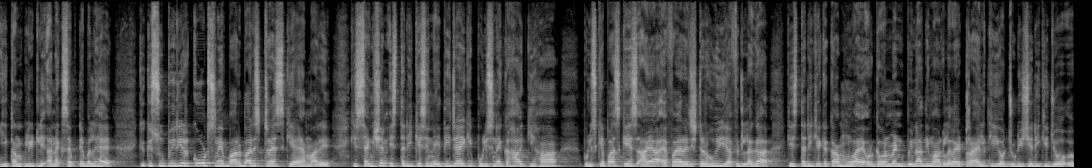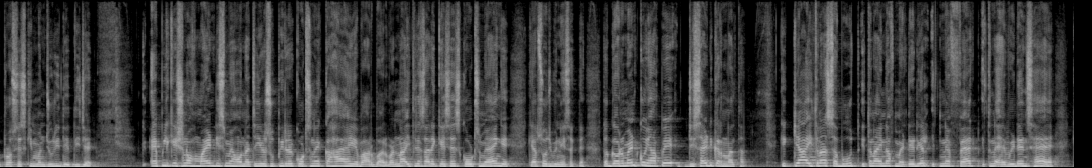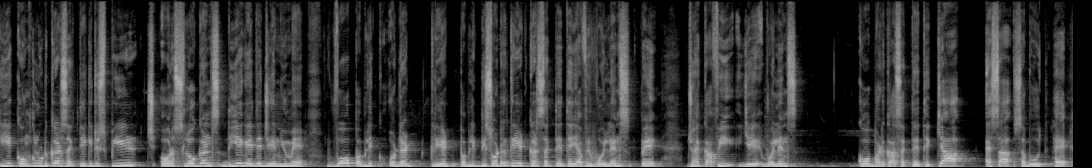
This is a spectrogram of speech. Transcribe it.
ये कम्प्लीटली अनएक्सेप्टेबल है, क्योंकि सुपीरियर कोर्ट्स ने बार बार स्ट्रेस किया है हमारे कि सेंक्शन इस तरीके से नहीं दी जाए कि पुलिस ने कहा कि हाँ पुलिस के पास केस आया एफआईआर रजिस्टर हुई या फिर लगा कि इस तरीके का काम हुआ है और गवर्नमेंट बिना दिमाग लगाए ट्रायल की और जुडिशरी की जो प्रोसेस की मंजूरी दे दी जाए। एप्लीकेशन ऑफ़ माइंड इसमें होना चाहिए सुपीरियर कोर्ट्स ने कहा है ये बार बार वरना इतने सारे केसेस कोर्ट्स में आएँगे कि आप सोच भी नहीं सकते। तो गवर्नमेंट को यहाँ पे डिसाइड करना था। कि क्या इतना सबूत, इतना इनफ मटेरियल इतने फैक्ट इतने एविडेंस हैं कि ये कंक्लूड कर सकती है कि जो स्पीच और स्लोगन्स दिए गए थे जेएनयू में, वो public order create public disorder create कर सकते थे या फिर वॉयलेंस पे जो है काफ़ी ये वॉयलेंस को भड़का सकते थे। क्या ऐसा सबूत है?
